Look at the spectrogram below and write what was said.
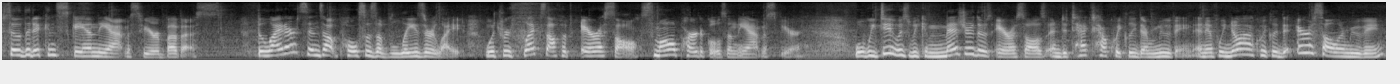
so that it can scan the atmosphere above us. The LiDAR sends out pulses of laser light, which reflects off of aerosol, small particles in the atmosphere. What we do is we can measure those aerosols and detect how quickly they're moving. And if we know how quickly the aerosol are moving,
